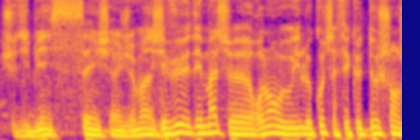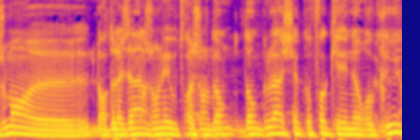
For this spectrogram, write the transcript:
Je dis bien cinq changements. J'ai vu des matchs, euh, Roland, où le coach a fait que deux changements lors de la dernière journée ou trois changements. Donc, donc là, chaque fois qu'il y a une recrue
